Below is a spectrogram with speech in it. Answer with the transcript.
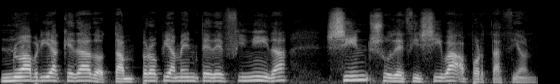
no habría quedado tan propiamente definida sin su decisiva aportación.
